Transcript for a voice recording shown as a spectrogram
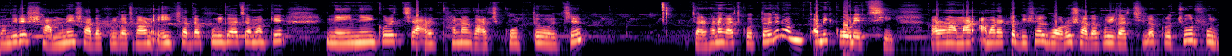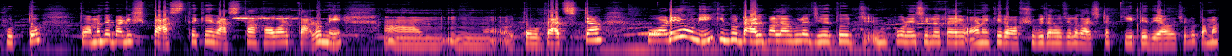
মন্দিরের সামনে সাদা ফুল গাছ। কারণ এই সাদা ফুল গাছ আমাকে নেই নেই করে চারখানা গাছ করতে হয়েছে। চারখানা গাছ করতে হয়েছে আমি করেছি। কারণ আমার আমার একটা বিশাল বড় সাদা ফুল গাছ ছিল। প্রচুর ফুল ফুটতো। তো আমাদের বাড়ির পাশ থেকে রাস্তা হওয়ার কারণে তো গাছটা পরেও নেই কিন্তু ডালপালাগুলো যেহেতু পড়েছিল, তাই অনেকের অসুবিধা হয়েছিল, গাছটা কেটে দেওয়া হয়েছিল। তো আমার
